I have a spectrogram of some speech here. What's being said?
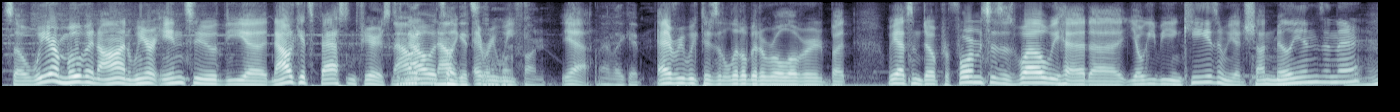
So we are moving on. We are into the uh, now it gets fast and furious. Now- Now, it's now it like gets every week. fun. Yeah, I like it. Every week there's a little bit of rollover, but we had some dope performances as well. We had uh, Yogi B and Keys, and we had Shun Millions in there. Mm-hmm.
